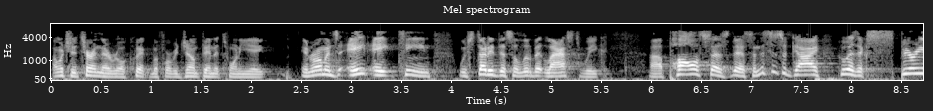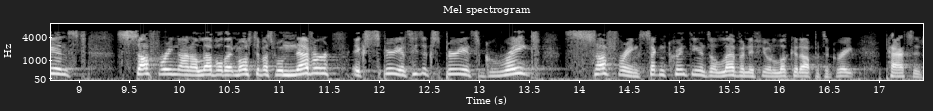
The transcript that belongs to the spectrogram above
I want you to turn there real quick before we jump in at 28. In Romans 8:18, we studied this a little bit last week. Uh, Paul says this, and this is a guy who has experienced suffering on a level that most of us will never experience. He's experienced great suffering. 2 Corinthians 11, if you want to look it up, it's a great passage.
